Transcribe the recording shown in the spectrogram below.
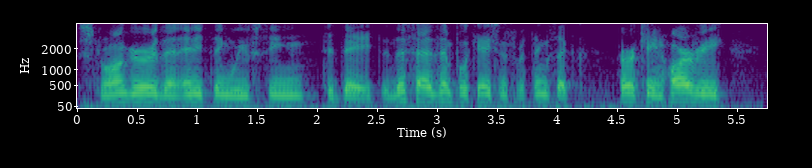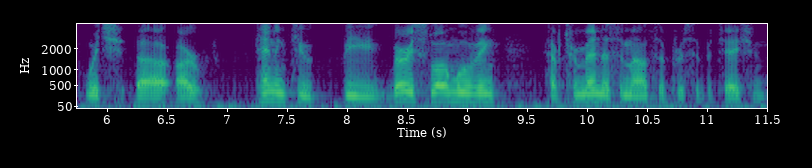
stronger than anything we've seen to date. And this has implications for things like Hurricane Harvey, which uh, are tending to be very slow moving, have tremendous amounts of precipitation.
